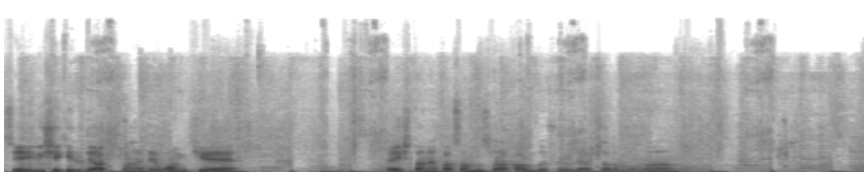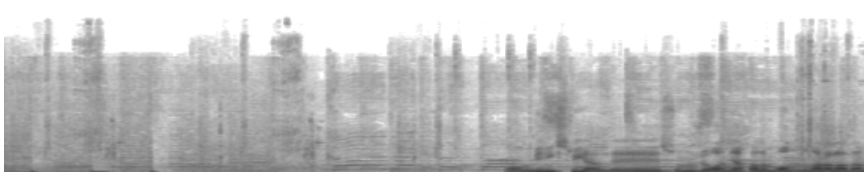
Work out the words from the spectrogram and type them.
Seri bir şekilde açmaya devam ki. 5 tane kasamız daha kaldı. Şöyle açalım buradan. bin XP geldi. Sunucu 10 yapalım. 10 numaralı adam.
